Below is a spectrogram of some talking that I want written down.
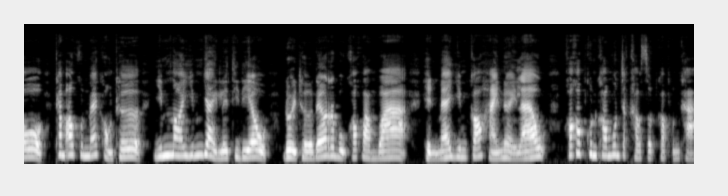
ทำเอาคุณแม่ของเธอ ยิ้มน้อยยิ้มใหญ่เลยทีเดียว โดยเธอได้ระบุข้อความว่า เห็นแม่ยิ้มก็หายเหนื่อยแล้ว ขอขอบคุณข้อมูลจากข่าวสดขอบคุณค่ะ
